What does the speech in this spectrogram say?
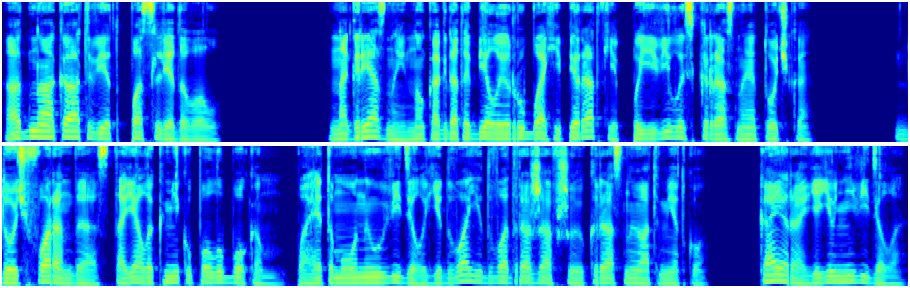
Однако ответ последовал. На грязной, но когда-то белой рубахе пиратки появилась красная точка. Дочь Фаранда стояла к Мику полубоком, поэтому он и увидел едва-едва дрожавшую красную отметку. Кайра ее не видела.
